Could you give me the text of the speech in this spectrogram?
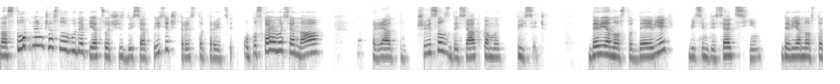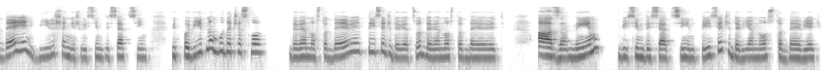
Наступним число буде 560 тисяч 330. Опускаємося на ряд чисел з десятками тисяч. 99, 87. 99 більше, ніж 87. Відповідно, буде число 99 тисяч 999. А за ним 87 тисяч 99.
